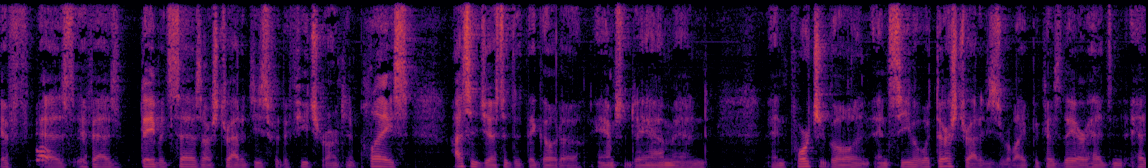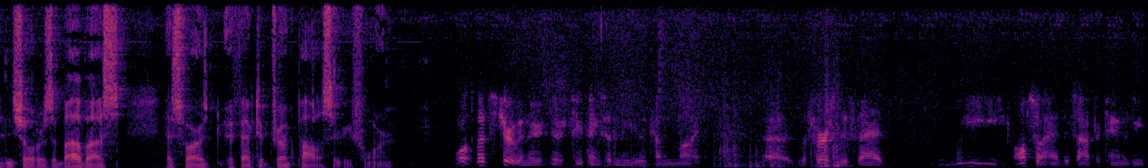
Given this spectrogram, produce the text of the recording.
if as if as David says our strategies for the future aren't in place, I suggested that they go to Amsterdam and and Portugal and, and see what their strategies are like because they are head and, head and shoulders above us as far as effective drug policy reform. Well, that's true, and there, there's two things that immediately come to mind. Uh, the first is that we also had this opportunity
